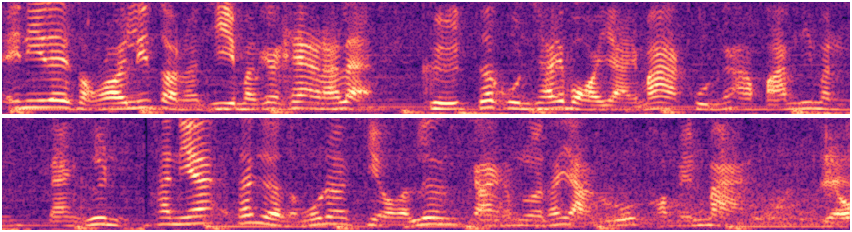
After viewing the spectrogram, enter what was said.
ไอ้นี่ได้ 200 ลิตรต่อนาทีมันก็แค่นั้นแหละ คือถ้าคุณใช้บ่อใหญ่มากคุณก็เอาปั๊มที่มันแรงขึ้นท่าเนี้ยถ้าเกิดสมมติว่าเกี่ยวกับเรื่องการคำนวณถ้าอยากรู้คอมเมนต์มา เดี๋ยว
